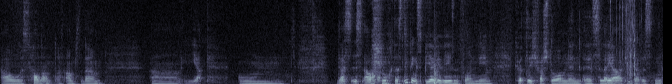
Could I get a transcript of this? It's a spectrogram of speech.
aus Holland, aus Amsterdam. Äh, ja. Und das ist auch das Lieblingsbier gewesen von dem kürzlich verstorbenen äh, Slayer-Gitarristen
